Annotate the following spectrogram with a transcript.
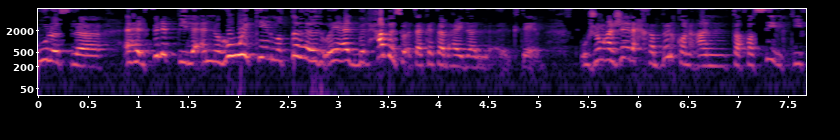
بولس لأهل فيليبي لأنه هو كان مضطهد وقاعد بالحبس وقتها كتب هيدا الكتاب. والجمعه الجايه رح خبركم عن تفاصيل كيف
